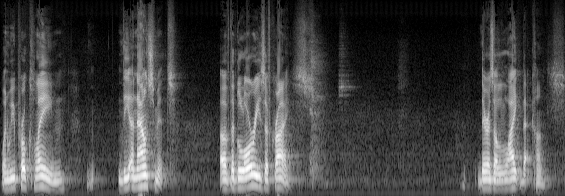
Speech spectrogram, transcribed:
When we proclaim the announcement of the glories of Christ, there is a light that comes.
